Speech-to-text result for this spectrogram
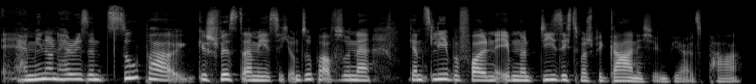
Hermine und Harry sind super geschwistermäßig und super auf so einer ganz liebevollen Ebene und die sich zum Beispiel gar nicht irgendwie als Paar.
